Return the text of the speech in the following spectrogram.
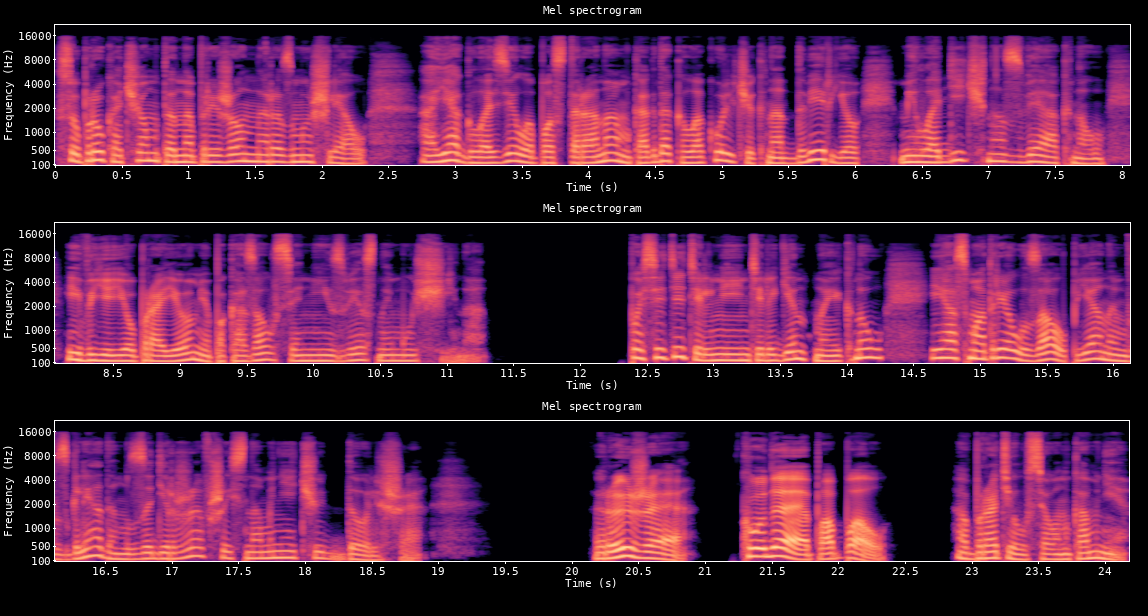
Супруг о чем то напряженно размышлял, а я глазела по сторонам, когда колокольчик над дверью мелодично звякнул, и в ее проеме показался неизвестный мужчина. Посетитель неинтеллигентно икнул и осмотрел зал пьяным взглядом, задержавшись на мне чуть дольше. «Рыжая, куда я попал?» — обратился он ко мне.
